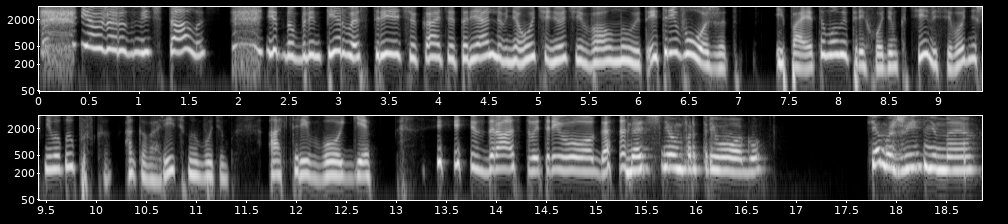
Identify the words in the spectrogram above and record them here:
Я уже размечталась. Нет, ну, блин, первая встреча, Катя, это реально меня очень-очень волнует и тревожит. И поэтому мы переходим к теме сегодняшнего выпуска. А говорить мы будем о тревоге. Здравствуй, тревога. Начнем про тревогу. Тема жизненная.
